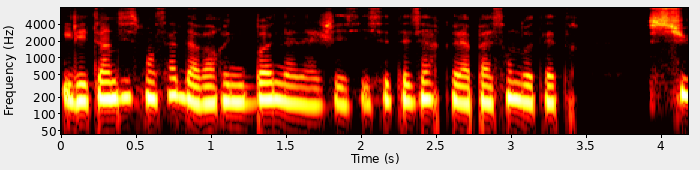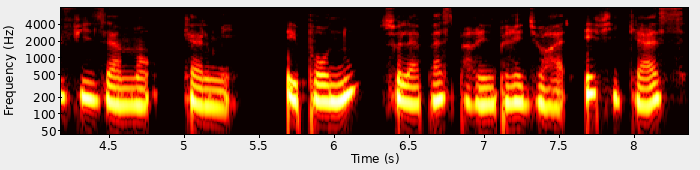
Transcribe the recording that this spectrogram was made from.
il est indispensable d'avoir une bonne analgésie, c'est-à-dire que la patiente doit être suffisamment calmée. Et pour nous, cela passe par une péridurale efficace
